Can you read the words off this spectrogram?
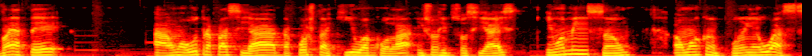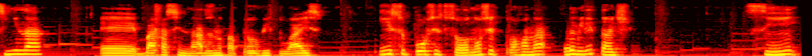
vai até a uma outra passeata, posta aqui ou acolá em suas redes sociais em uma menção a uma campanha ou assina é, baixo assinados no papel virtuais, isso por si só não se torna um militante. Sim,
